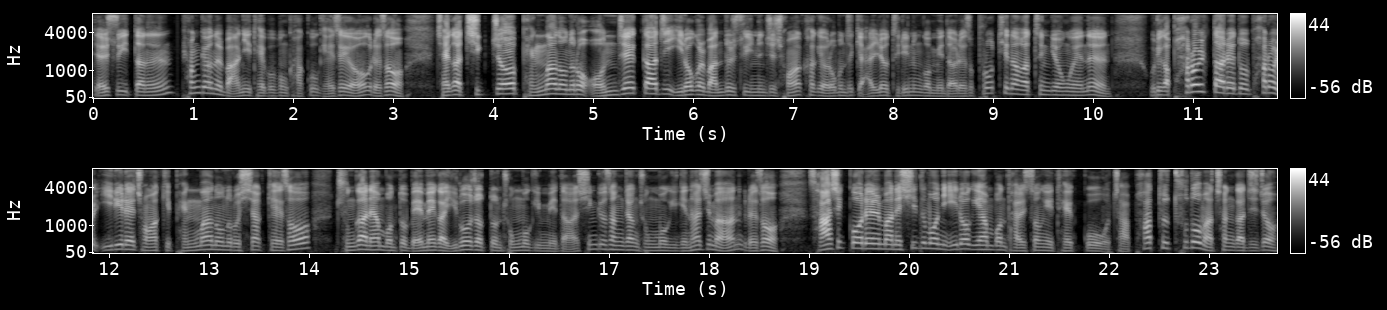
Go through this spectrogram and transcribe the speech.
낼 수 있다는 편견을 많이 대부분 갖고 계세요. 그래서 제가 직접 100만 원으로 언제까지 1억을 만들 수 있는지 정확하게 여러분들께 알려드리는 겁니다. 그래서 프로티나 같은 경우에는 우리가 8월 달에도 8월 1일에 정확히 100만 원으로 시작해서 중간에 한번 또 매매 매매가 이루어졌던 종목입니다. 신규 상장 종목이긴 하지만 그래서 40거래일 만에 시드머니 1억이 한번 달성이 됐고 자 파트 2도 마찬가지죠.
